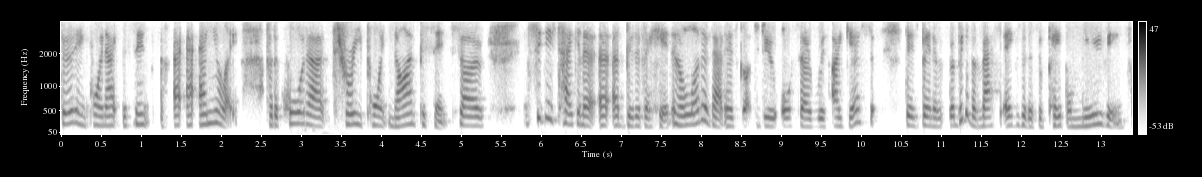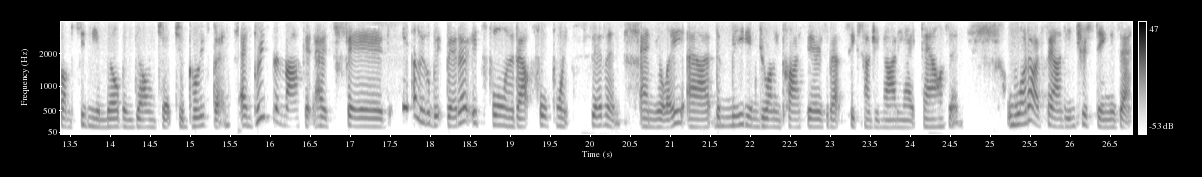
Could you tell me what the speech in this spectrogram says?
13.8% a- a- annually. For the quarter, 3.9%. So Sydney's taken a, a- bit of a hit. And a lot of that has got to do also with, I guess, there's been a, a bit of a mass exodus of people moving from Sydney and Melbourne going to, to Brisbane. And Brisbane market has fared a little bit better. It's fallen about 4.7 annually. Uh, the medium dwelling price there is about 698,000. What I found interesting is that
